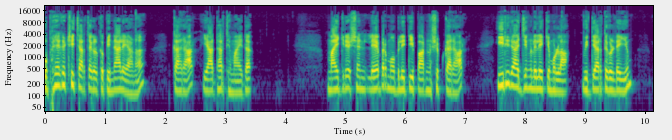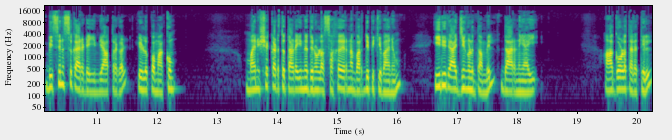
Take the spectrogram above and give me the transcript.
ഉഭയകക്ഷി ചർച്ചകൾക്ക് പിന്നാലെയാണ് കരാർ യാഥാർത്ഥ്യമായത്. മൈഗ്രേഷൻ ലേബർ മൊബിലിറ്റി പാർട്ണർഷിപ്പ് കരാർ ഇരു രാജ്യങ്ങളിലേക്കുമുള്ള വിദ്യാർത്ഥികളുടെയും ബിസിനസ്സുകാരുടെയും യാത്രകൾ എളുപ്പമാക്കും. മനുഷ്യക്കടത്ത് തടയുന്നതിനുള്ള സഹകരണം വർദ്ധിപ്പിക്കുവാനും ഇരു രാജ്യങ്ങളും തമ്മിൽ ധാരണയായി. ആഗോളതലത്തിൽ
